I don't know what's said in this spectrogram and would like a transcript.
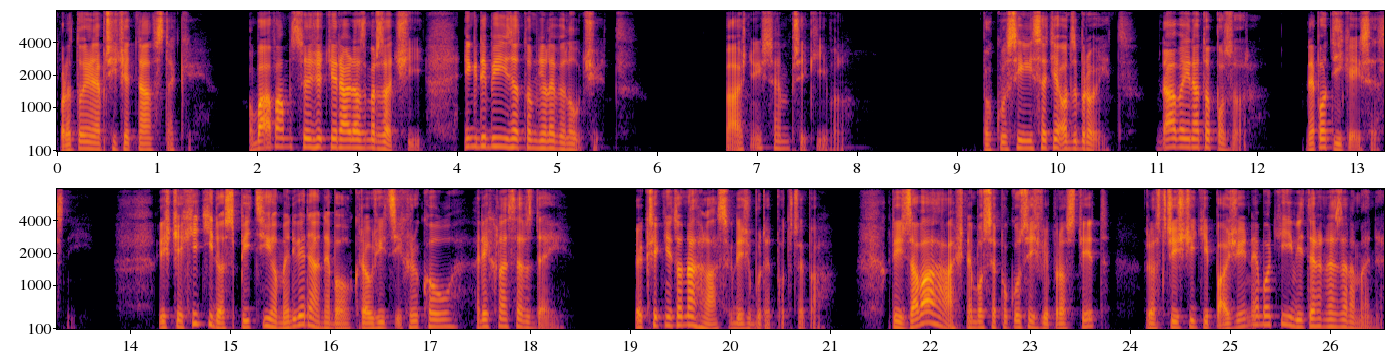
proto je nepříčetná vzteky. Obávám se, že ti ráda zmrzačí, i kdyby jí za to měli vyloučit. Vážně jsem přikývl. Pokusí se tě odzbrojit. Dávej na to pozor. Nepotýkej se s ní. Když tě chytí do spícího medvěda nebo kroužících rukou, rychle se vzdej. Vykřikni to nahlas, když bude potřeba. Když zaváháš nebo se pokusíš vyprostit, roztříští ti paži nebo ti ji vytrhne ramene.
